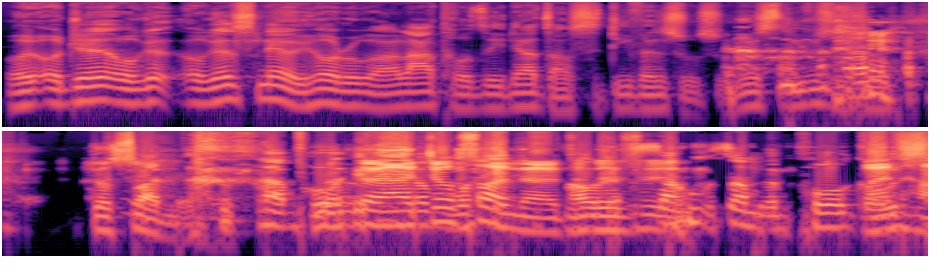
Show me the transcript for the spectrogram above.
我我觉得我跟我跟 Snail 以后如果要拉投资，一定要找史蒂芬叔叔，因为史蒂芬叔叔 就算了，他不会对啊，就算了，真的是上上门泼狗血，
